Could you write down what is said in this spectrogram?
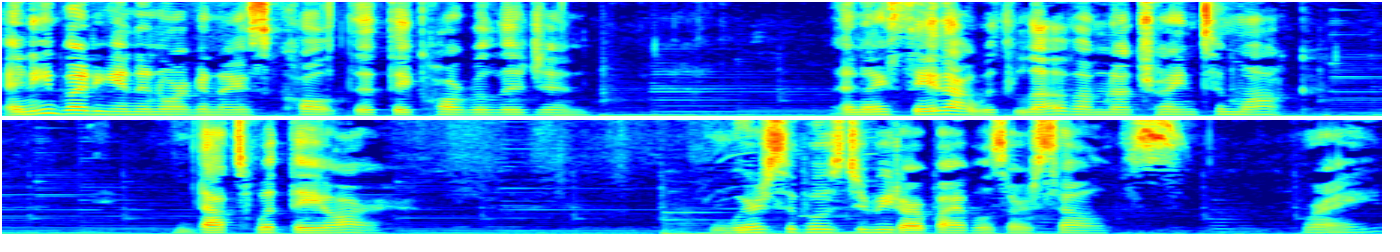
anybody in an organized cult that they call religion. And I say that with love. I'm not trying to mock. That's what they are. We're supposed to read our Bibles ourselves, right?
